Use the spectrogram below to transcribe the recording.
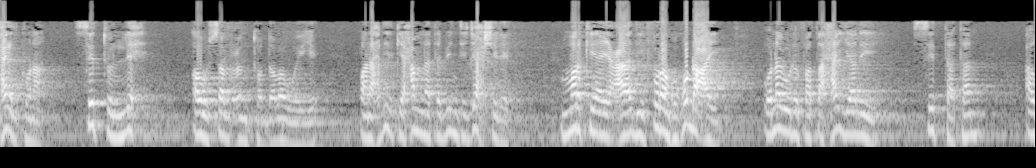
xaydkuna sittun lix aw sabcun toddoba weeye. Waana xadiidkii xamnata binti jaxshi leh markii ay caadii furanku ku dhacay uu nabigu uhi fataxayadii sittatan aw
